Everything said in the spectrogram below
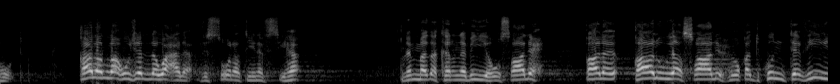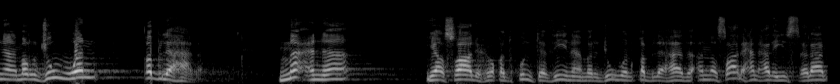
هود. قال الله جل وعلا في السورة نفسها لما ذكر نبيه صالح قال قالوا يا صالح قد كنت فينا مرجوا قبل هذا. معنى يا صالح وقد كنت فينا مرجوا قبل هذا أن صالحا عليه السلام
